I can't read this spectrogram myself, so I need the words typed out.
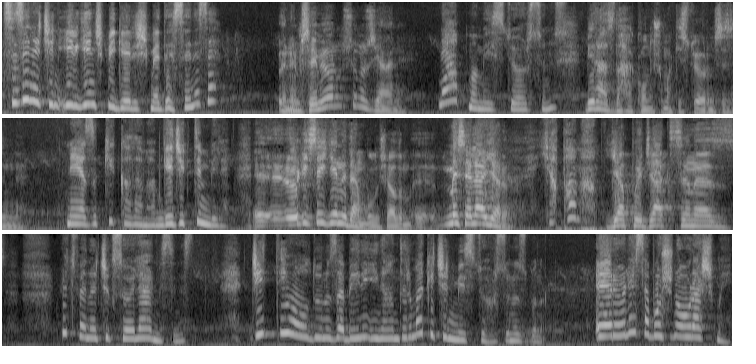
Sizin için ilginç bir gelişme desenize Önemsemiyor musunuz yani? Ne yapmamı istiyorsunuz Biraz daha konuşmak istiyorum sizinle. Ne yazık ki kalamam geciktim bile Ee, öyleyse yeniden buluşalım. Ee, mesela yarın. Yapamam Yapacaksınız. Lütfen açık söyler misiniz Ciddi olduğunuza beni inandırmak için mi istiyorsunuz bunu Eğer öyleyse boşuna uğraşmayın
